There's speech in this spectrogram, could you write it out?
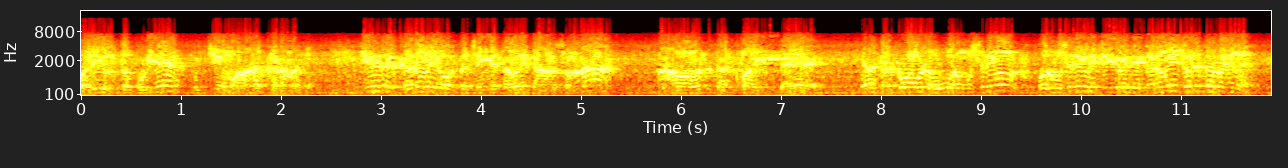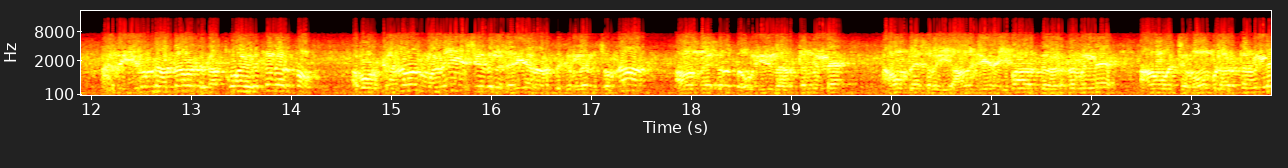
வலியுறுத்தக்கூடிய முக்கியமான கடமை இந்த கடமை ஒருத்தர் செய்ய தவறிட்டான்னு சொன்னா அவன் வந்து தக்குவா இல்ல. ஏன்னா தக்குவாவோட ஒவ்வொரு முஸ்லீமும் ஒரு முஸ்லீமுக்கு செய்ய வேண்டிய கடமையை சொல்லி தர்றாங்க. அது இருந்தா தான் அவனுக்கு தக்குவா இருக்குன்னு அர்த்தம். அப்ப ஒரு கணவன் மனைவி விஷயத்துல சரியா நடந்துக்கலன்னு சொன்னா அவன் பேசுற தௌஹீதுல அர்த்தம் இல்ல அவன் பேசுற அவன் செய்யற இபாதத்துல அர்த்தம் இல்ல அவன் வச்ச நோம்புல அர்த்தம் இல்ல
